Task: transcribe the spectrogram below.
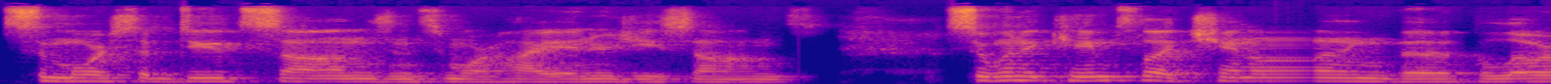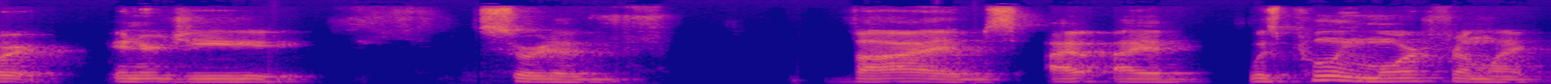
some more subdued songs and some more high energy songs. So when it came to like channeling the, the lower energy sort of vibes, I, I was pulling more from like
